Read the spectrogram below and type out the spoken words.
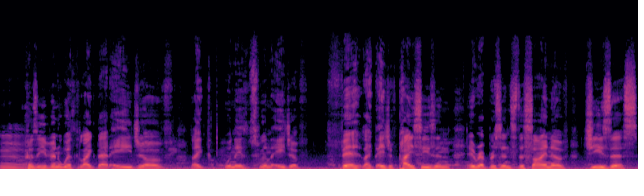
Mm. Because even with like that age of like when they on the age of fish, like the age of Pisces, and it represents the sign of Jesus.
